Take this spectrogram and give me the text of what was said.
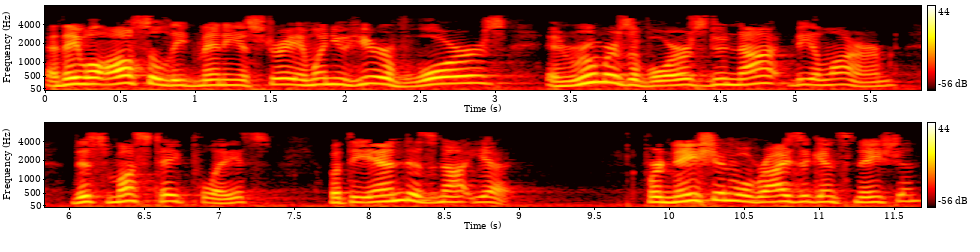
And they will also lead many astray. And when you hear of wars and rumors of wars, do not be alarmed. This must take place, but the end is not yet. For nation will rise against nation,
